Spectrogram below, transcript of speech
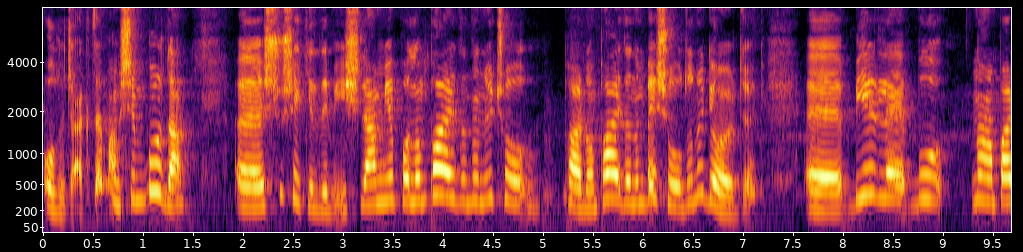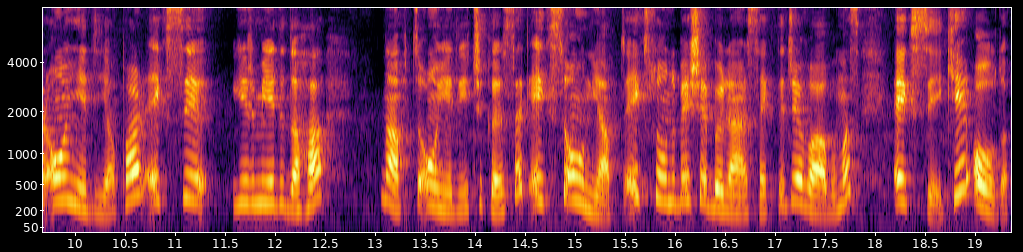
olacak. Tamam şimdi buradan e, şu şekilde bir işlem yapalım. Paydanın 3 ol, pardon paydanın 5 olduğunu gördük. E, 1 ile bu ne yapar? 17 yapar. Eksi 27 daha ne yaptı? 17'yi çıkarırsak eksi 10 yaptı. Eksi 10'u 5'e bölersek de cevabımız eksi 2 oldu.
